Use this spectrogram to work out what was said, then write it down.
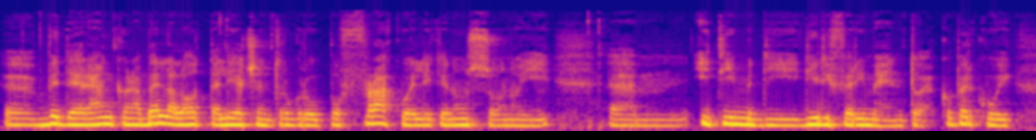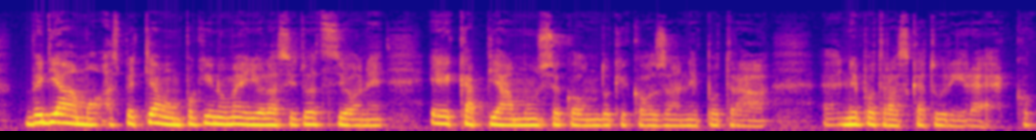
eh, vedere anche una bella lotta lì a centrogruppo fra quelli che non sono i, ehm, i team di, di, riferimento. Ecco, per cui vediamo, aspettiamo un pochino meglio la situazione e capiamo un secondo che cosa ne potrà, eh, ne potrà scaturire. Ecco.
